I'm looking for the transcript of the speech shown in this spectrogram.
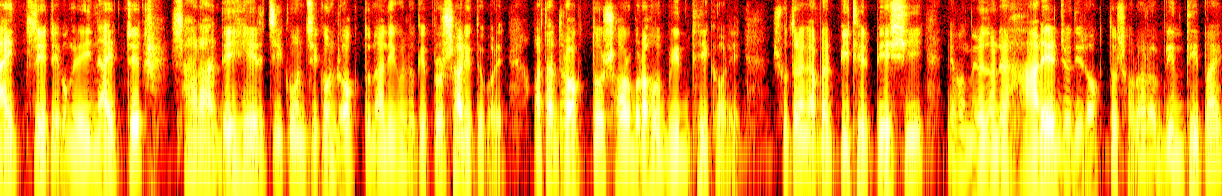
নাইট্রেট এবং এই নাইট্রেট সারা দেহের চিকন চিকন রক্তনালীগুলোকে প্রসারিত করে, অর্থাৎ রক্ত সরবরাহ বৃদ্ধি করে। সুতরাং আপনার পিঠের পেশি এবং মেরুদণ্ডের হাড়ের যদি রক্ত সরবরাহ বৃদ্ধি পায়,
